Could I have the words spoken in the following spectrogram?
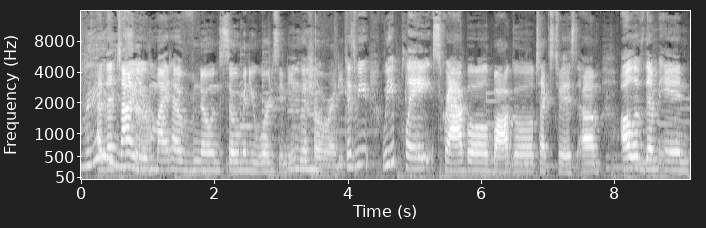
at the Really? time you might have known so many words in English Mm-hmm. already. Because we we play Scrabble, Boggle, Text Twist, um, all of them in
